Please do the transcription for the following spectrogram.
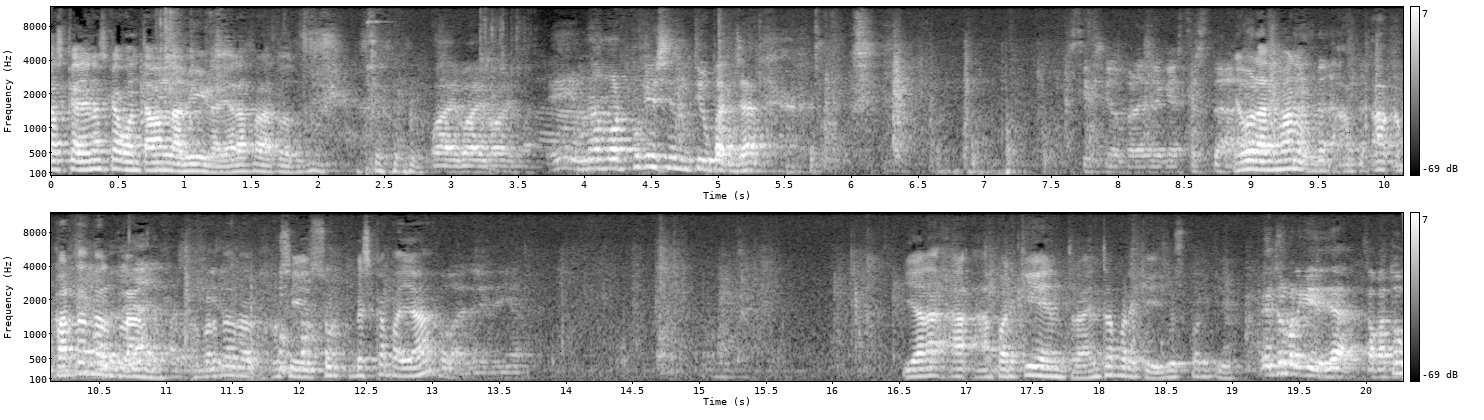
les cadenes que aguantaven la viga i ara farà tot. Guai, guai, guai. Eh, una mort podria ser un tio penjat. Hòstia, si el paret aquesta està... Llavors, a- aparta't del plan. Aparta't del... O sigui, surt, ves cap allà. I ara, a, a, per aquí entra, entra per aquí, just per aquí. Entro per aquí, allà, cap a tu.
